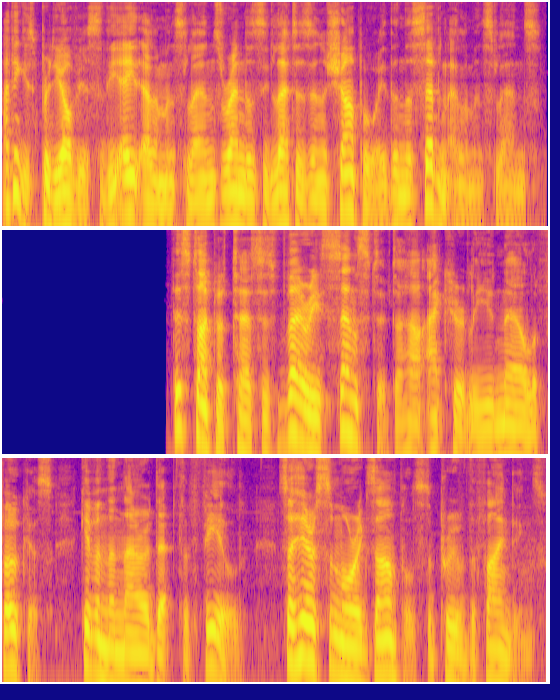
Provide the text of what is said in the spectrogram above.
I think it's pretty obvious that the 8 elements lens renders the letters in a sharper way than the 7 elements lens. This type of test is very sensitive to how accurately you nail the focus, given the narrow depth of field. So here are some more examples to prove the findings,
